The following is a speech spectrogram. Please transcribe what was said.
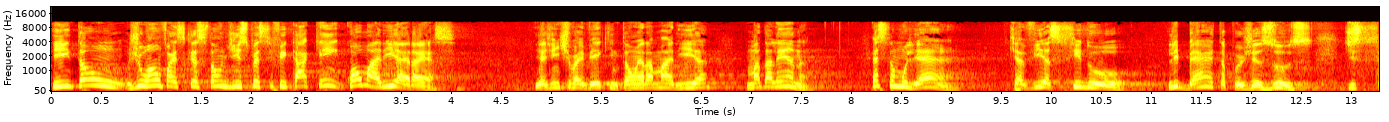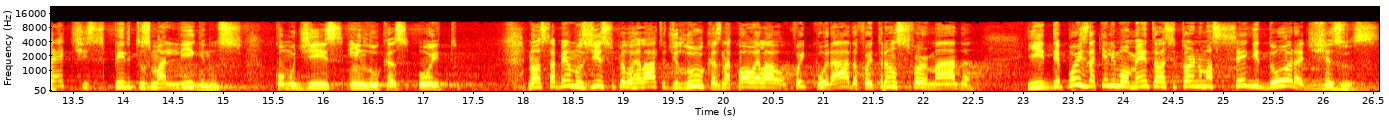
E então João faz questão de especificar quem, qual Maria era essa. E a gente vai ver que então era Maria Madalena. Essa mulher que havia sido liberta por Jesus de sete espíritos malignos, como diz em Lucas 8. Nós sabemos disso pelo relato de Lucas, na qual ela foi curada, foi transformada e depois daquele momento ela se torna uma seguidora de Jesus.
